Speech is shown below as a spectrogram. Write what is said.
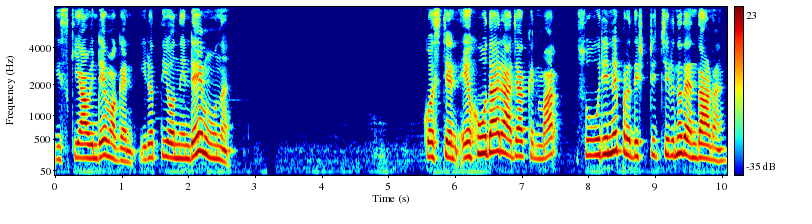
ഹിസ്കിയാവിന്റെ മകൻ ഇരുപത്തിയൊന്നിന്റെ മൂന്ന്. ക്വസ്റ്റ്യൻ യഹൂദ രാജാക്കന്മാർ സൂര്യനെ പ്രതിഷ്ഠിച്ചിരുന്നത് എന്താണ്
